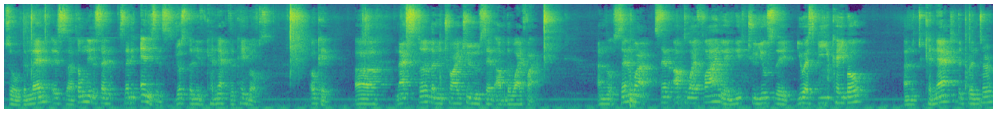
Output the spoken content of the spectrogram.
So the LAN is uh, don't need to set, setting anything, just need to connect the cables. Okay, uh, next uh, let me try to set up the Wi-Fi. And set, wi- set up the Wi-Fi, we need to use the USB cable and connect the printer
